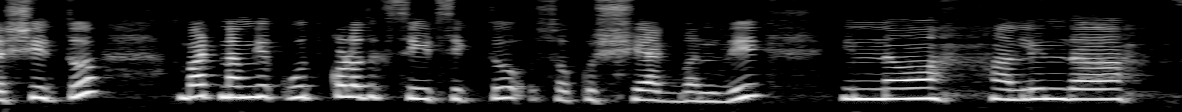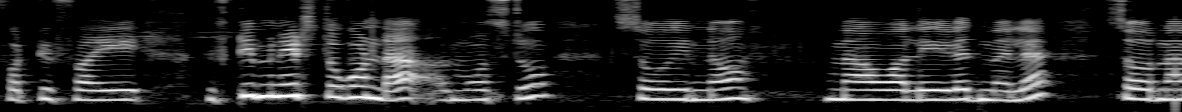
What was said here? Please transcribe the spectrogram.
ರಶ್ ಇತ್ತು. ಬಟ್ ನಮಗೆ ಕೂತ್ಕೊಳ್ಳೋದಕ್ಕೆ ಸೀಟ್ ಸಿಕ್ತು. ಸೊ ಖುಷಿಯಾಗಿ ಬಂದ್ವಿ. ಇನ್ನು ಅಲ್ಲಿಂದ ಫೋರ್ಟಿ ಫೈ ಫಿಫ್ಟಿ ಮಿನಿಟ್ಸ್ ತೊಗೊಂಡ ಆಲ್ಮೋಸ್ಟು ಸೊ ಇನ್ನು ನಾವು ಅಲ್ಲಿ ಇಳಿದ ಮೇಲೆ ಸೊ ಅವ್ರನ್ನ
